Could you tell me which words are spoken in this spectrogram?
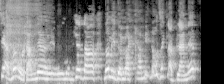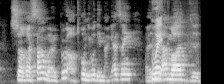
sais, avant, on ramenait un, un objet dans, non, mais de macramé. Là, on dirait que la planète se ressemble un peu, en tout cas au niveau des magasins, de Ouais. la mode. de-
